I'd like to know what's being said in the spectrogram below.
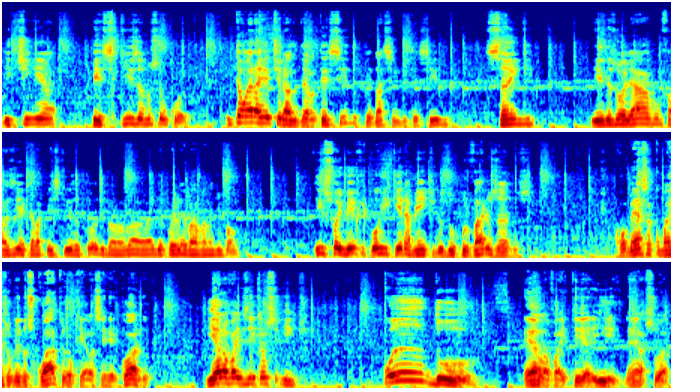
e tinha pesquisa no seu corpo. Então era retirado dela tecido, pedacinho de tecido, sangue, e eles olhavam, faziam aquela pesquisa toda e blá blá blá, blá e depois levavam ela de volta. Isso foi meio que corriqueiramente, Dudu, por vários anos começa com mais ou menos quatro, é o que ela se recorda, e ela vai dizer que é o seguinte: quando ela vai ter aí né, a sua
